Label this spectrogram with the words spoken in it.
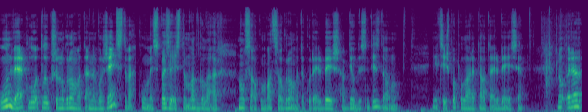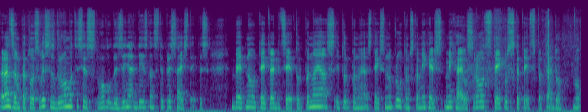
Un vērklot lūkšanu grāmatā Naboženstva, ko mēs pazīstam Latgulā ar nosaukumu Atsavu grāmata, kurai ir bijuši ap 20 izdevumu, ja cīši populāra tautā ir bijusi. Nu, redzam, ka tos visas grāmatas ir valodas ziņā diezgan stipri saistītas. Bet nu, te tradīcija turpinājās. turpinājās teiksim, nu, protams, ka Mihails, Mihails Rods tiek uzskatīts par tādu nu,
